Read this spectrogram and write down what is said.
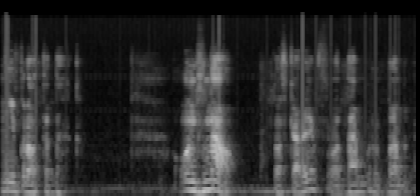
не просто так. Он знал, что скорее всего там будут проблемы.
